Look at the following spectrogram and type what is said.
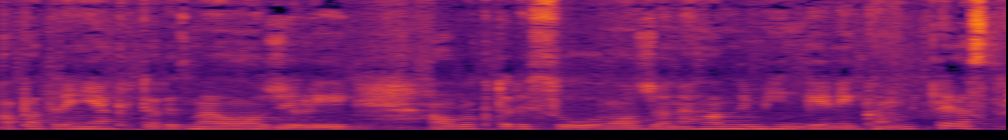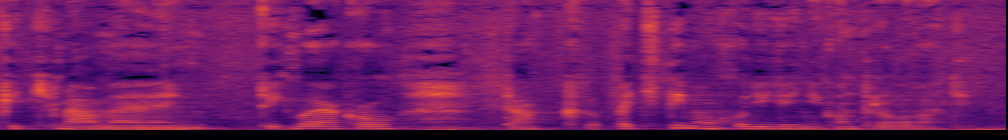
opatrenia, ktoré sme uložili, alebo ktoré sú uložené hlavným hygienikom. Teraz, keď máme tých vojakov, tak 5 tímov chodí denne kontrolovať.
